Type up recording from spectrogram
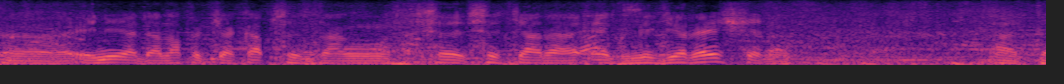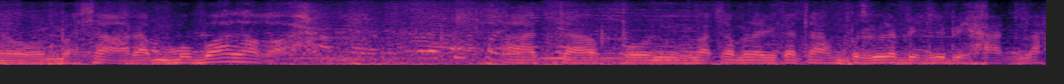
uh, ini adalah percakap tentang se- secara exaggeration atau bahasa Arab mubalaghah ataupun bahasa Melayu kata berlebih-lebihan lah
